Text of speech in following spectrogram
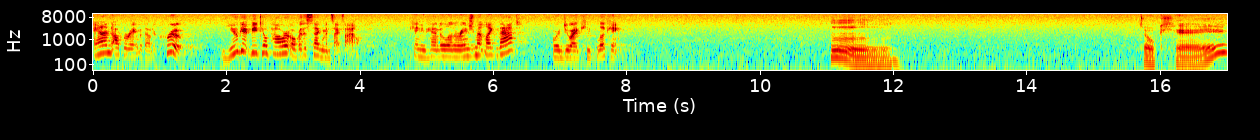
and operate without a crew. You get veto power over the segments I file. Can you handle an arrangement like that? Or do I keep looking? Hmm. Okay.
